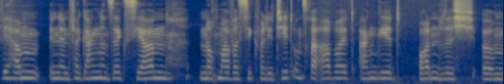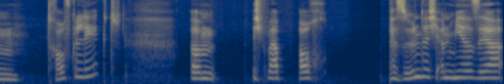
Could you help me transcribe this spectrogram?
wir haben in den vergangenen sechs Jahren nochmal, was die Qualität unserer Arbeit angeht, ordentlich ähm, draufgelegt. Ähm, ich habe auch persönlich an mir sehr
